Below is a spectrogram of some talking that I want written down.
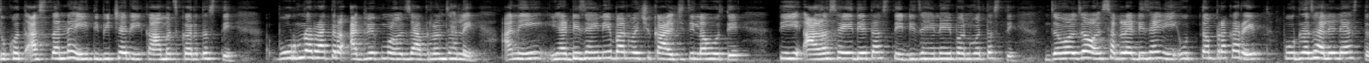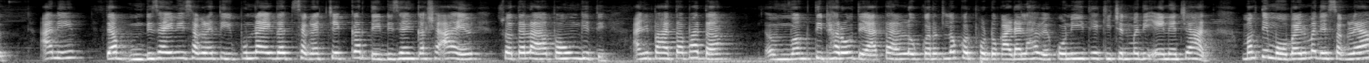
दुखत असतानाही ती बिचारी कामच करत असते. पूर्ण रात्र आद्वेगमुळं जागरण झाले आणि ह्या डिझाईनही बनवायची काळजी तिला होते. ती आळसही देत असते डिझाईनही बनवत असते. जवळजवळ सगळ्या डिझाईनी उत्तम प्रकारे पूर्ण झालेल्या असतात. आणि त्या डिझाईनी सगळ्या ती पुन्हा एकदा सगळ्यात चेक करते डिझाईन कशा आहे स्वतःला पाहून घेते. आणि पाहता पाहता मग ती ठरवते आता लवकरात लवकर फोटो काढायला हवे कोणी इथे किचनमध्ये येण्याच्या आत. मग ती मोबाईलमध्ये सगळ्या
